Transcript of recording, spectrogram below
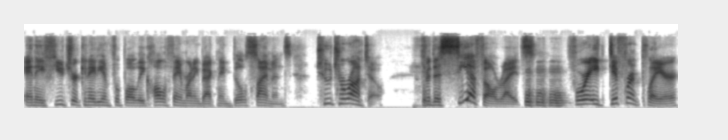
and a future Canadian Football League Hall of Fame running back named Bill Symons to Toronto for the CFL rights for a different player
